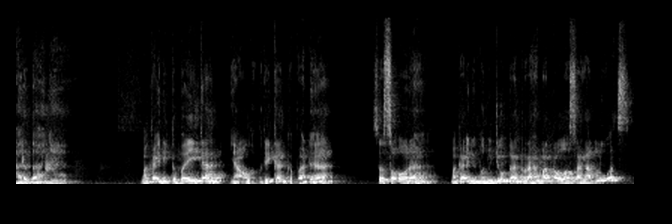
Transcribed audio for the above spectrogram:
hartanya. Maka ini kebaikan yang Allah berikan kepada seseorang. Maka ini menunjukkan rahmat Allah sangat luas.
